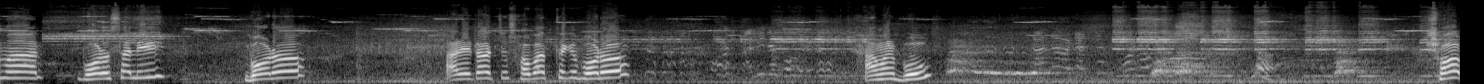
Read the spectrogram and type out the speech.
আমার বড় শালি, বড়, আর এটা হচ্ছে সবার থেকে বড় আমার বউ। সব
